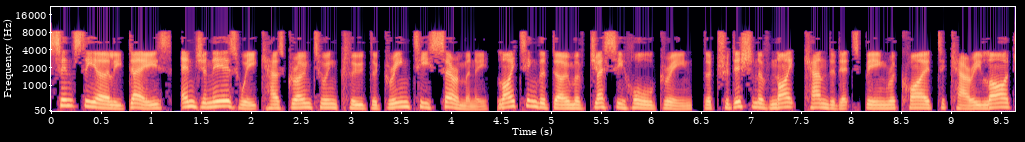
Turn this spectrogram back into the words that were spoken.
Since the early days, Engineers Week has grown to include the Green Tea Ceremony, lighting the dome of Jesse Hall Green, the tradition of knight candidates being required to carry large,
